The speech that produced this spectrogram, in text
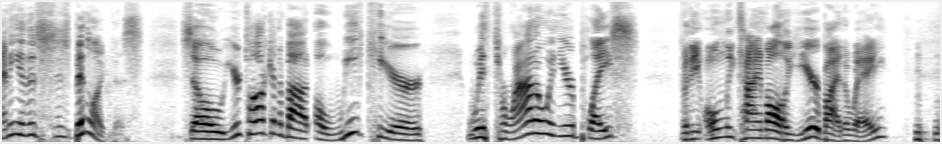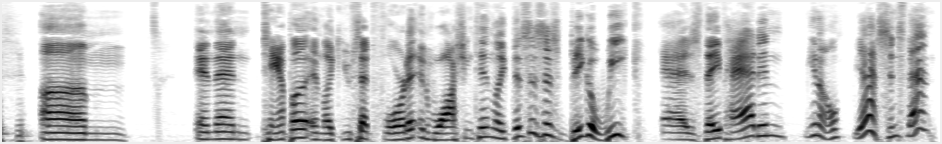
any of this has been like this. So you're talking about a week here with Toronto in your place for the only time all year, by the way. um, and then Tampa and like you said, Florida and Washington. Like this is as big a week as they've had in you know yeah since then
